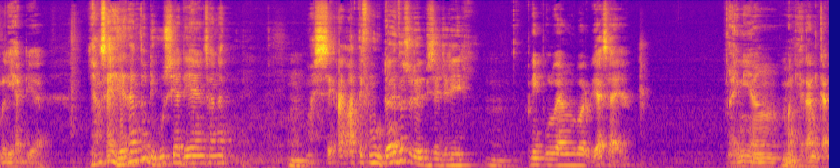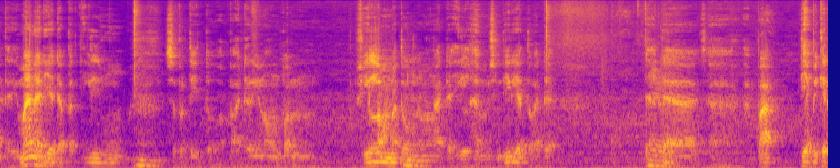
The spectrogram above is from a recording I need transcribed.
melihat dia. Yang saya heran tuh di usia dia yang sangat Hmm. masih relatif muda itu sudah bisa jadi. Penipu yang luar biasa ya. Nah ini yang mengherankan dari mana dia dapat ilmu seperti itu? Apa dari nonton film atau memang ada ilham sendiri atau ada ada uh, apa? Dia pikir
